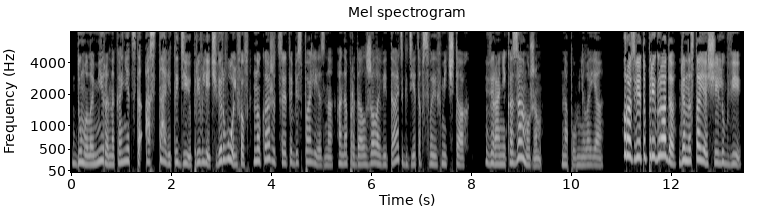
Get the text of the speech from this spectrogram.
Думала, Мира наконец-то оставит идею привлечь Вервольфов, но, кажется, это бесполезно. Она продолжала витать где-то в своих мечтах. «Вероника замужем», — напомнила я. «Разве это преграда для настоящей любви?»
